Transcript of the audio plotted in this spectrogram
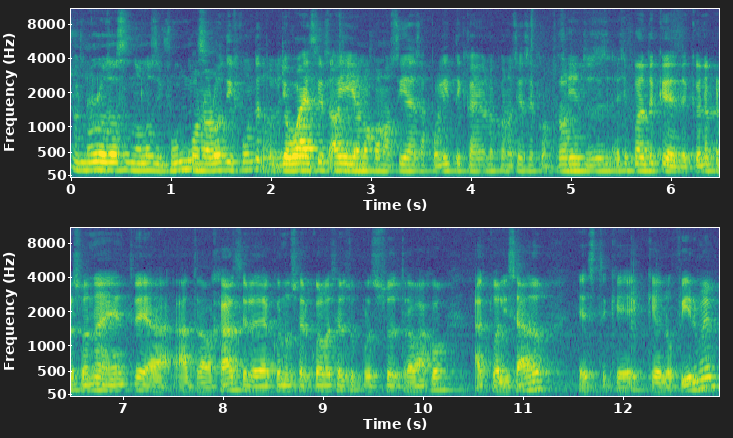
O no los haces, no los difundes. o no los difundes, No pues yo voy a decir, oye, yo no conocía esa política, yo no conocía ese control. Sí, entonces es importante que desde que una persona entre a, a trabajar se le dé a conocer cuál va a ser su proceso de trabajo actualizado, este, que, que lo firme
